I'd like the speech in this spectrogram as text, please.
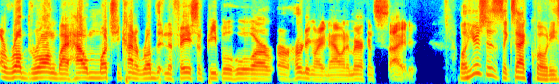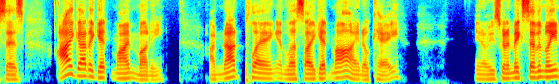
are rubbed wrong by how much he kind of rubbed it in the face of people who are, are hurting right now in American society. Well, here's his exact quote. He says, I got to get my money. I'm not playing unless I get mine. Okay. You know, he's going to make $7 million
